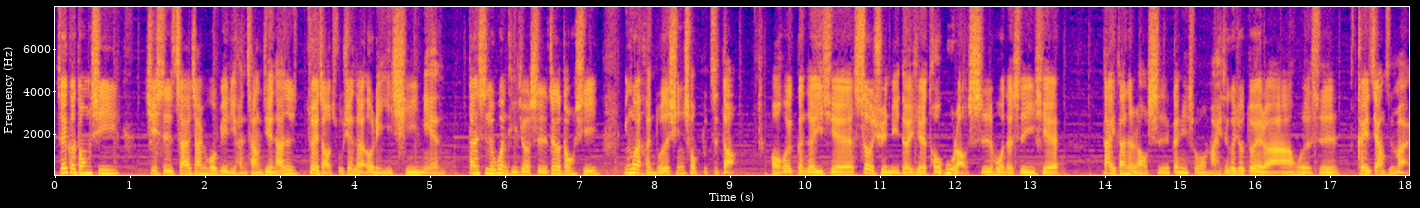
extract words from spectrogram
这个东西其实在加密货币里很常见，它是最早出现在二零一七年，但是问题就是这个东西因为很多的新手不知道。哦，会跟着一些社群里的一些投顾老师，或者是一些带单的老师跟你说买这个就对了啊，或者是可以这样子买。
